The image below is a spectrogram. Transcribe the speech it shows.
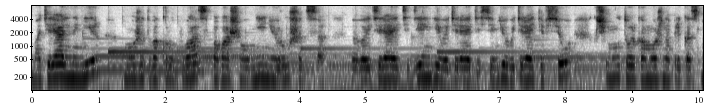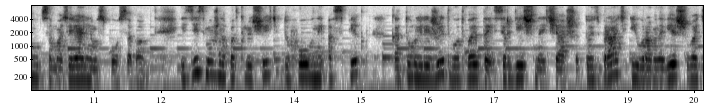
материальный мир может вокруг вас, по вашему мнению, рушиться – вы теряете деньги, вы теряете семью, вы теряете все, к чему только можно прикоснуться материальным способом. И здесь можно подключить духовный аспект, который лежит вот в этой сердечной чаше, то есть брать и уравновешивать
